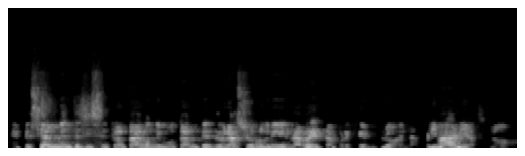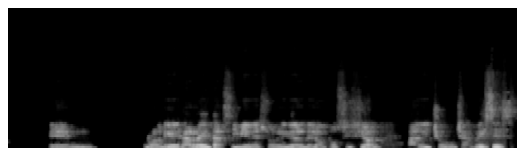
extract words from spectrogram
especialmente si se trataron de votantes de Horacio Rodríguez Larreta, por ejemplo, en las primarias. ¿no? Rodríguez Larreta, si bien es un líder de la oposición, ha dicho muchas veces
